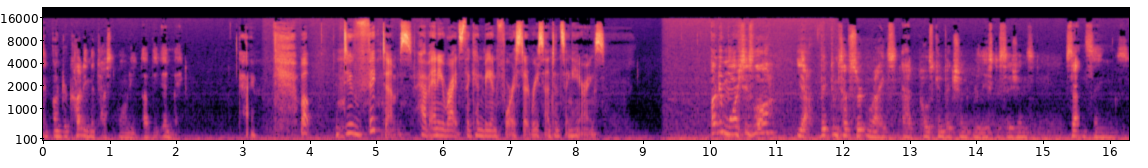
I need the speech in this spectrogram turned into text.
and undercutting the testimony of the inmate. Okay. Well, do victims have any rights that can be enforced at resentencing hearings? Under Marsy's law, yeah, victims have certain rights at post conviction release decisions, sentencings,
